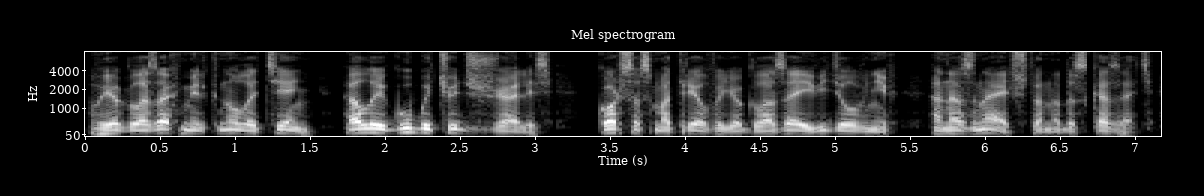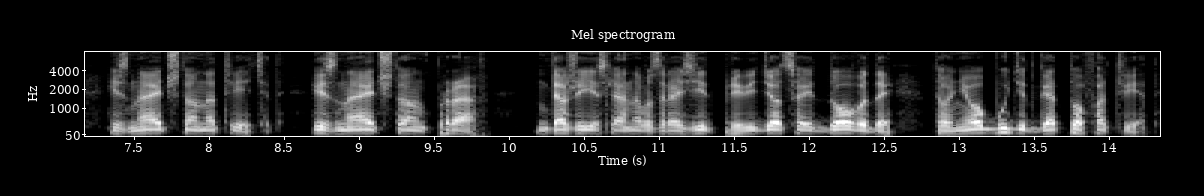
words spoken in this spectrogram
В ее глазах мелькнула тень, алые губы чуть сжались. Корса смотрел в ее глаза и видел в них. Она знает, что надо сказать, и знает, что он ответит, и знает, что он прав. Даже если она возразит, приведет свои доводы, то у него будет готов ответ.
